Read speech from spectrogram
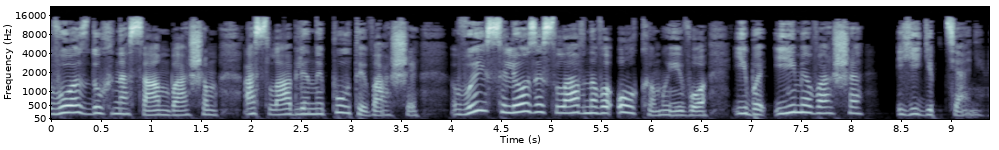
Воздух на сам вашем, ослаблены путы ваши. Вы слезы славного ока моего, ибо имя ваше египтяне.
